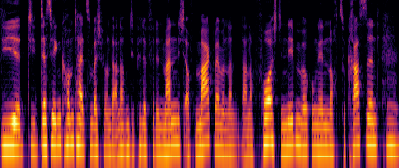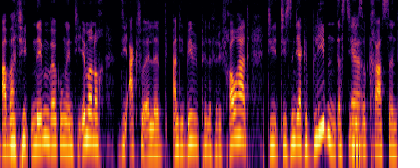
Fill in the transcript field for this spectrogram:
die, die, deswegen kommt halt zum Beispiel unter anderem die Pille für den Mann nicht auf den Markt, weil man dann da noch forscht, die Nebenwirkungen noch zu krass sind. Aber die Nebenwirkungen, die immer noch die aktuelle Antibabypille für die Frau hat, die, die sind ja geblieben, dass die Ja. so krass sind.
